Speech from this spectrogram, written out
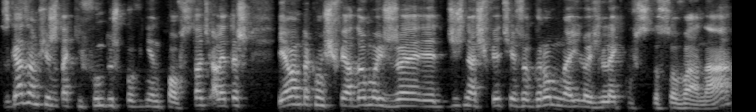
zgadzam się, że taki fundusz powinien powstać, ale też ja mam taką świadomość, że dziś na świecie jest ogromna ilość leków stosowana,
